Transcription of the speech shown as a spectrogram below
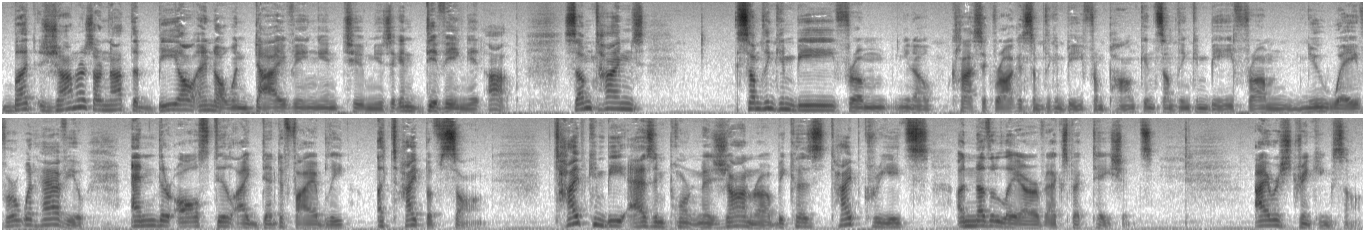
But genres are not the be all end all when diving into music and divvying it up. Sometimes something can be from you know classic rock and something can be from punk and something can be from new wave or what have you. And they're all still identifiably a type of song. Type can be as important as genre because type creates another layer of expectations. Irish drinking song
